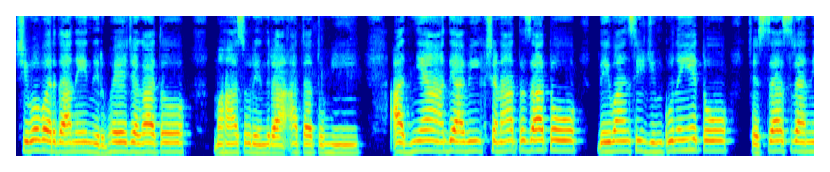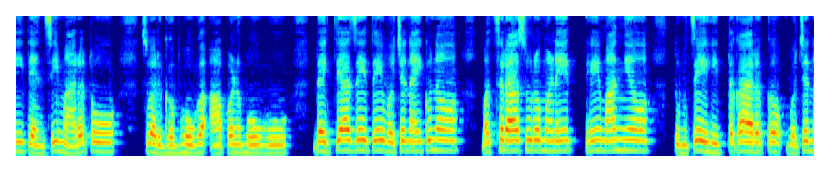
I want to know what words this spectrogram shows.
शिववरदाने निर्भय जगात. महासुरेंद्रा आता तुम्ही. आज्ञा द्यावी क्षणात जातो. देवांशी जिंकून येतो. शस्त्रास्त्रांनी त्यांची मारतो स्वर्गभोग आपण भोगू. दैत्याचे ते वचन ऐकून मत्सरासुर म्हणे हे मान्य तुमचे हितकारक वचन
